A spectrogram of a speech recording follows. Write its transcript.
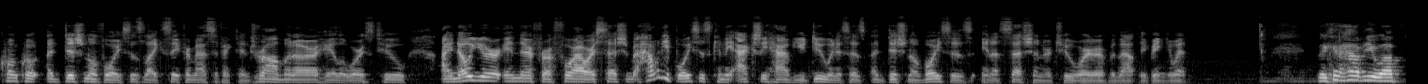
quote unquote additional voices, like say for Mass Effect Andromeda or Halo Wars 2, I know you're in there for a four hour session, but how many voices can they actually have you do when it says additional voices in a session or two or whatever that they bring you in? They can have you up,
